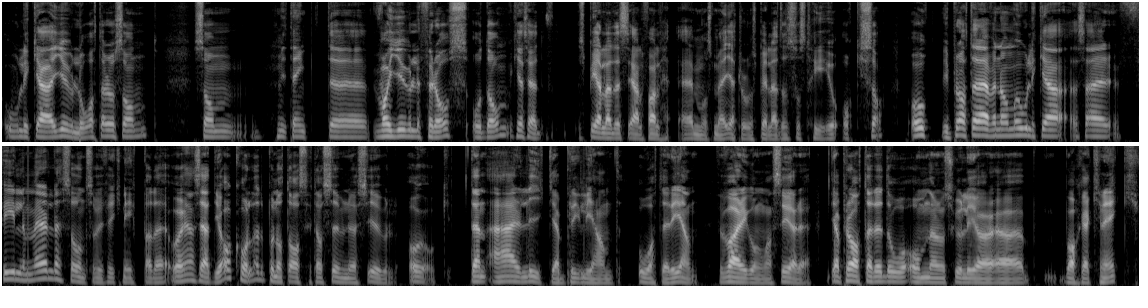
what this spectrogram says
olika jullåtar och sånt som vi tänkte eh, var jul för oss och de kan jag säga spelades i alla fall eh, hemma hos mig. Jag tror de spelades hos Theo också. Och vi pratade även om olika så här, filmer eller sånt som vi förknippade. Och jag kan säga att jag kollade på något avsnitt av Sunes jul och, och den är lika briljant återigen för varje gång man ser det. Jag pratade då om när de skulle göra äh, baka knäck.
